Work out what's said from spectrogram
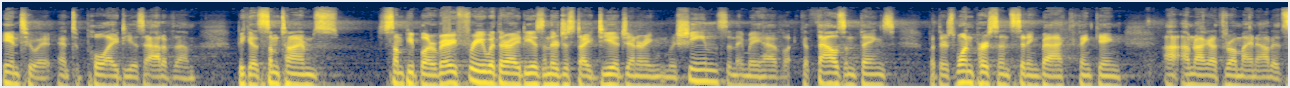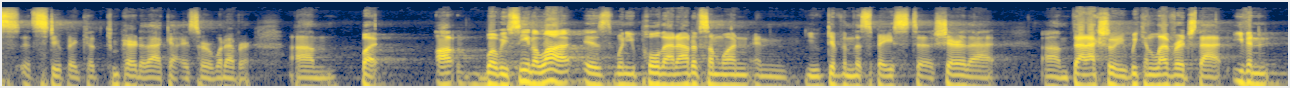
into it and to pull ideas out of them. Because sometimes some people are very free with their ideas and they're just idea generating machines and they may have like a thousand things, but there's one person sitting back thinking, I'm not going to throw mine out. It's it's stupid co- compared to that guy's or whatever. Um, but uh, what we've seen a lot is when you pull that out of someone and you give them the space to share that, um, that actually we can leverage that. Even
